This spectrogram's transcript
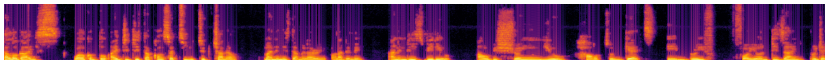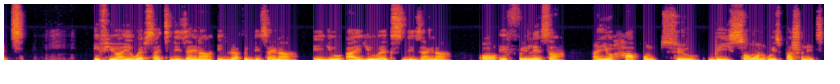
Hello guys, welcome to iDigital Concept YouTube channel. My name is Damilare Oladele and in this video, I will be showing you how to get a brief for your design projects. If you are a website designer, a graphic designer, a UI UX designer, or a freelancer, and you happen to be someone who is passionate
